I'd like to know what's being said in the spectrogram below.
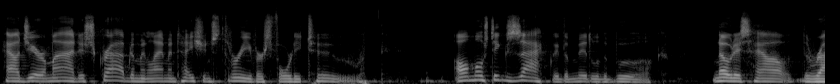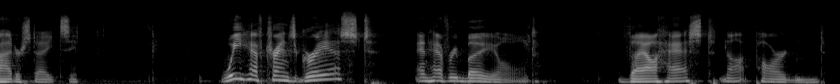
how Jeremiah described them in Lamentations 3, verse 42. Almost exactly the middle of the book. Notice how the writer states it. We have transgressed and have rebelled. Thou hast not pardoned.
